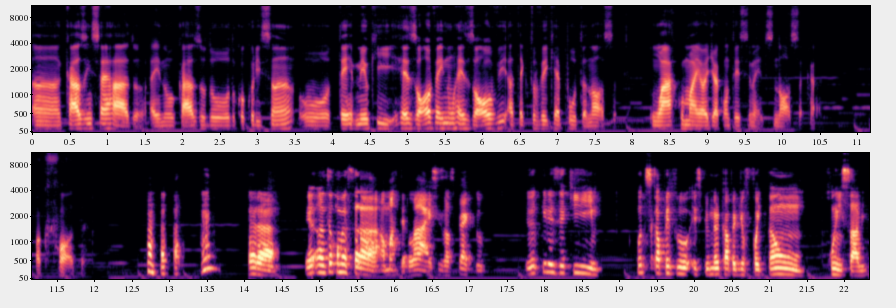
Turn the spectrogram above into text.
ah, caso encerrado. Aí no caso do, do Kokuri-san, o ter, meio que resolve, aí não resolve, até que tu vê que é puta, nossa. Um arco maior de acontecimentos. Nossa, cara. Ó que foda. Era. eu- antes de eu começar a martelar esses aspectos, eu queria dizer que quando esse capítulo, esse primeiro capítulo foi tão ruim, sabe?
